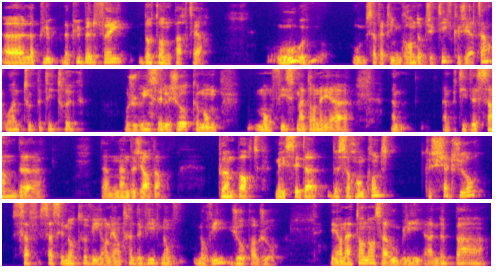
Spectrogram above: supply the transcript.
euh, la, plus, la plus belle feuille d'automne par terre. Ou, ou ça peut être un grand objectif que j'ai atteint ou un tout petit truc. Aujourd'hui, c'est le jour que mon, mon fils m'a donné un, un petit dessin d'un nain de jardin. Peu importe, mais c'est de, se rendre compte que chaque jour, ça, c'est notre vie. On est en train de vivre nos, vies jour par jour. Et on a tendance à oublier, à ne pas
